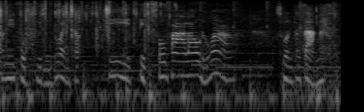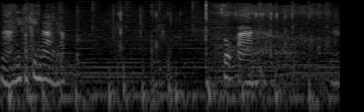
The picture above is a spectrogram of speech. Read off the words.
มันมีฝุ่นอื่นด้วยครับ ที่ติดโซฟาเราหรือว่าส่วนต่างๆนะนะนี่ก็กิ้งได้นะครับ โซฟานะนะ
